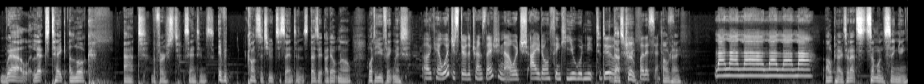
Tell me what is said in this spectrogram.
well, let's take a look at the first sentence. If it constitutes a sentence, does it? I don't know. What do you think, Miss? Okay, we'll just do the translation now, which I don't think you would need to do That's true. for this sentence. Okay. 啦啦啦啦啦啦。 Okay, so that's someone singing.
